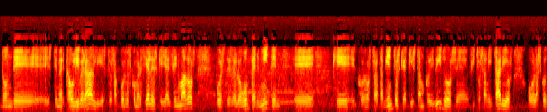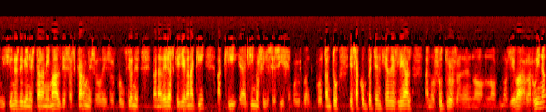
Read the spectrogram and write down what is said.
donde este mercado liberal y estos acuerdos comerciales que ya hay firmados pues desde luego permiten eh, que con los tratamientos que aquí están prohibidos, en fitosanitarios o las condiciones de bienestar animal de esas carnes o de esas producciones ganaderas que llegan aquí, aquí allí no se les exige. Por, lo tanto, esa competencia desleal a nosotros eh, nos lleva a la ruina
